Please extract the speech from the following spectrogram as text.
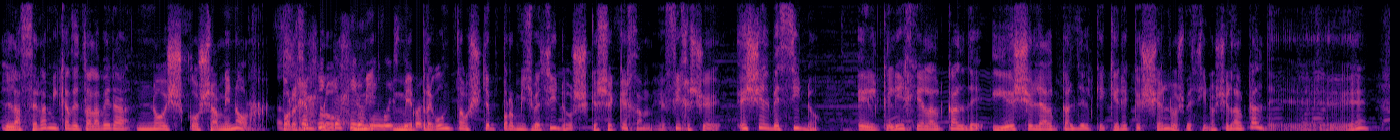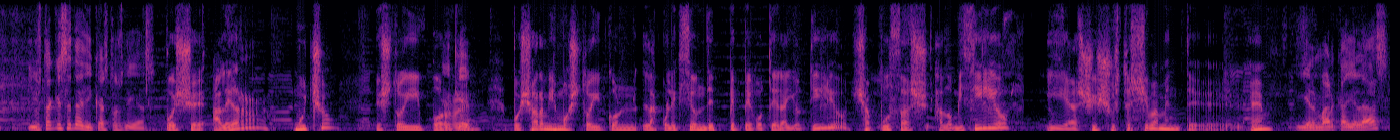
la cerámica de Talavera no es cosa menor. Por ejemplo, mi- me pregunta usted por mis vecinos que se quejan. Eh, Fíjese, es el vecino el que elige al alcalde y es el alcalde el que quiere que sean los vecinos el alcalde. eh, ¿Y usted a qué se dedica estos días? pues eh, a leer mucho. Estoy por. ¿De qué? Pues ahora mismo estoy con la colección de Pepe Gotera y Otilio, chapuzas a domicilio y así sucesivamente. ¿eh? ¿Y el marca y el as?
